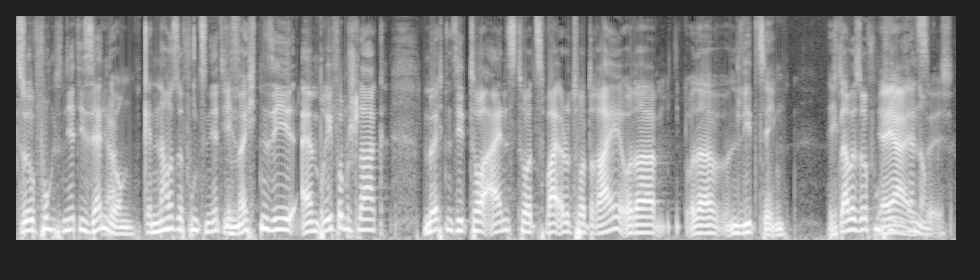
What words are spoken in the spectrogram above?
So funktioniert die Sendung. Genauso funktioniert die. Möchten Sie einen Briefumschlag? Möchten Sie Tor 1, Tor 2 oder Tor 3 oder, oder ein Lied singen? Ich glaube, so ja, funktioniert ja, die Sendung. jetzt, ich,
